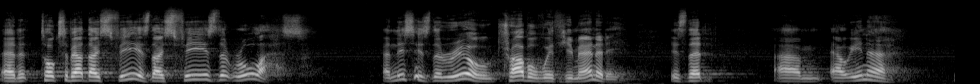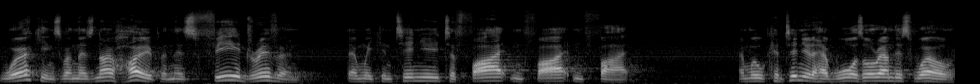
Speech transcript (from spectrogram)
And it talks about those fears, those fears that rule us. And this is the real trouble with humanity, is that um, our inner workings, when there's no hope and there's fear driven, then we continue to fight and fight and fight. And we'll continue to have wars all around this world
